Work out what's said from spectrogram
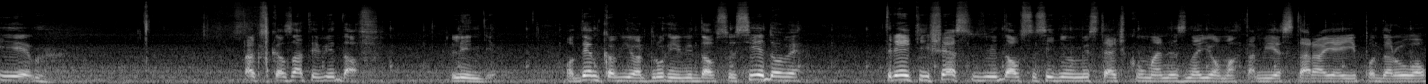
і, так сказати, віддав Лінді. Один ков'йор, другий віддав сусідові, третій ще віддав сусідньому містечку. У мене знайома, там є стара, я її подарував.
